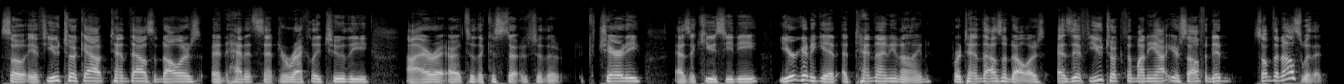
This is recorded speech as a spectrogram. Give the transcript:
So if you took out ten thousand dollars and had it sent directly to the IRA uh, to the custo- to the charity as a QCD, you're going to get a 1099 for ten thousand dollars as if you took the money out yourself and did something else with it.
